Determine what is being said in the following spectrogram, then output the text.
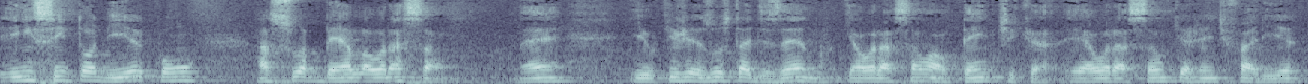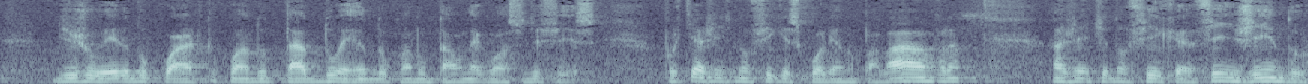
em sintonia com a sua bela oração. Né? E o que Jesus está dizendo, que a oração autêntica é a oração que a gente faria de joelho no quarto quando está doendo, quando está um negócio difícil. Porque a gente não fica escolhendo palavra, a gente não fica fingindo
